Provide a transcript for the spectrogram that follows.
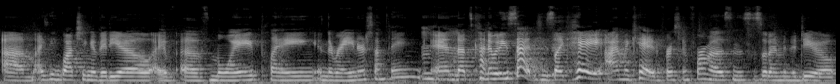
um, I think, watching a video of, of Moy playing in the rain or something, and that's kind of what he said. He's like, "Hey, I'm a kid first and foremost, and this is what I'm going to do."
